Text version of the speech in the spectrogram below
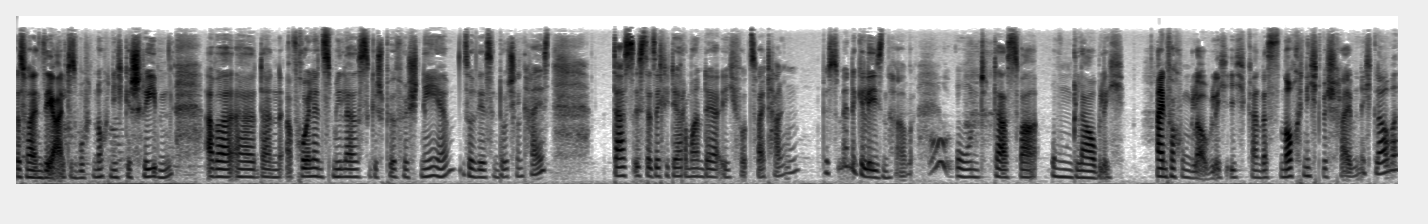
das war ein sehr altes Buch, noch nicht geschrieben. Aber äh, dann Fräulein Millers Gespür für Schnee, so wie es in Deutschland heißt, das ist tatsächlich der Roman, der ich vor zwei Tagen bis zum Ende gelesen habe. Oh. Und das war unglaublich einfach unglaublich. Ich kann das noch nicht beschreiben, ich glaube.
